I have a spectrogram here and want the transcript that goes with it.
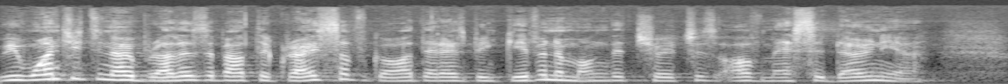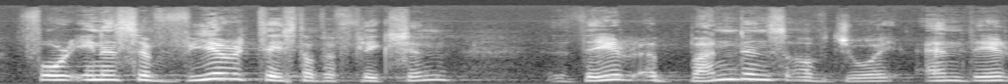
We want you to know, brothers, about the grace of God that has been given among the churches of Macedonia. For in a severe test of affliction, their abundance of joy and their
